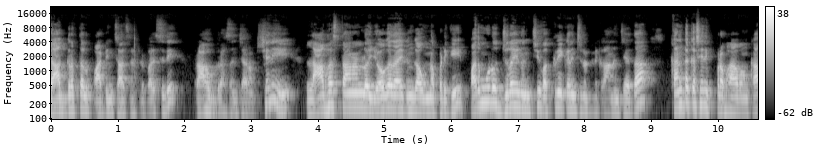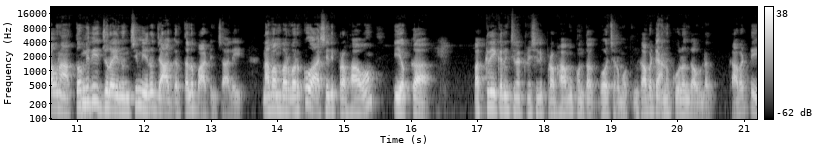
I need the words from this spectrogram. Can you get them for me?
జాగ్రత్తలు పాటించాల్సినటువంటి పరిస్థితి రాహుగ్రహ సంచారం. శని లాభస్థానంలో యోగదాయకంగా ఉన్నప్పటికీ పదమూడు జులై నుంచి వక్రీకరించినటువంటి కారణం చేత కంటక శని ప్రభావం కావున తొమ్మిది జులై నుంచి మీరు జాగ్రత్తలు పాటించాలి. నవంబర్ వరకు ఆ శని ప్రభావం ఈ యొక్క వక్రీకరించినటువంటి శని ప్రభావం కొంత గోచరమవుతుంది. కాబట్టి అనుకూలంగా ఉండదు. కాబట్టి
